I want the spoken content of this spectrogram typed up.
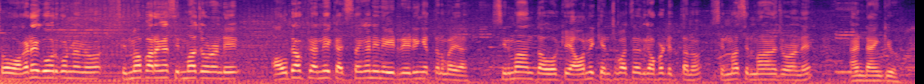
సో ఒకటే కోరుకున్నాను సినిమా పరంగా సినిమా చూడండి. అవుట్ ఆఫ్ టెన్ ఖచ్చితంగా నేను ఎయిట్ రేటింగ్ ఇస్తాను భయ్య. సినిమా అంతా ఓకే ఎవరిని కించపరచలేదు కాబట్టి ఇస్తాను. సినిమా సినిమానే చూడండి. and thank you.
